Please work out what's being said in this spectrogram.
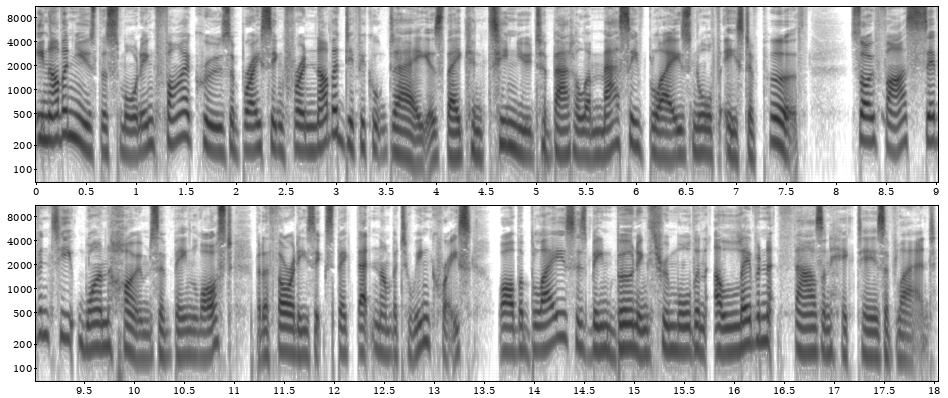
In other news this morning, fire crews are bracing for another difficult day as they continue to battle a massive blaze northeast of Perth. So far, 71 homes have been lost, but authorities expect that number to increase, while the blaze has been burning through more than 11,000 hectares of land.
